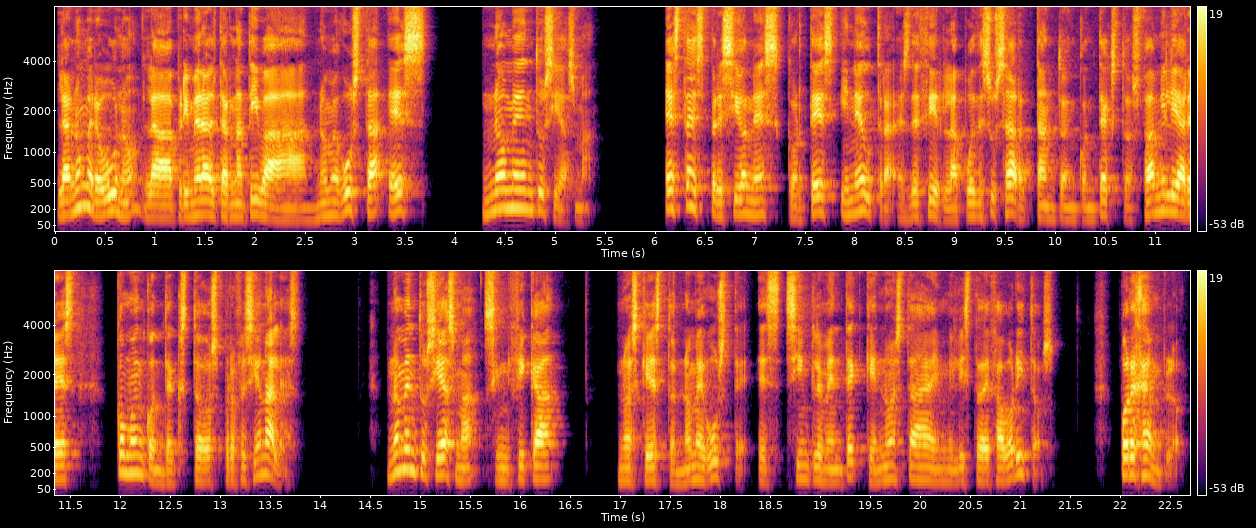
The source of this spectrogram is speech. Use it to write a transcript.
la número uno, la primera alternativa a no me gusta es no me entusiasma. Esta expresión es cortés y neutra, es decir, la puedes usar tanto en contextos familiares como en contextos profesionales. No me entusiasma significa no es que esto no me guste, es simplemente que no está en mi lista de favoritos. Por ejemplo,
